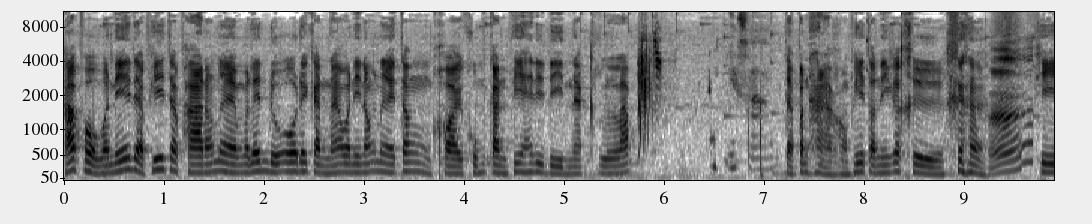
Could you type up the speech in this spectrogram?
ครับผมวันนี้เดี๋ยวพี่จะพาน้องเนยมาเล่นดูโอด้วยกันนะ วันนี้น้องเนยต้องคอยคุ้มกันพี่ให้ดีๆนะครับ โอเคครับแต่ปัญหาของพี่ตอนนี้ก็คือ พี่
